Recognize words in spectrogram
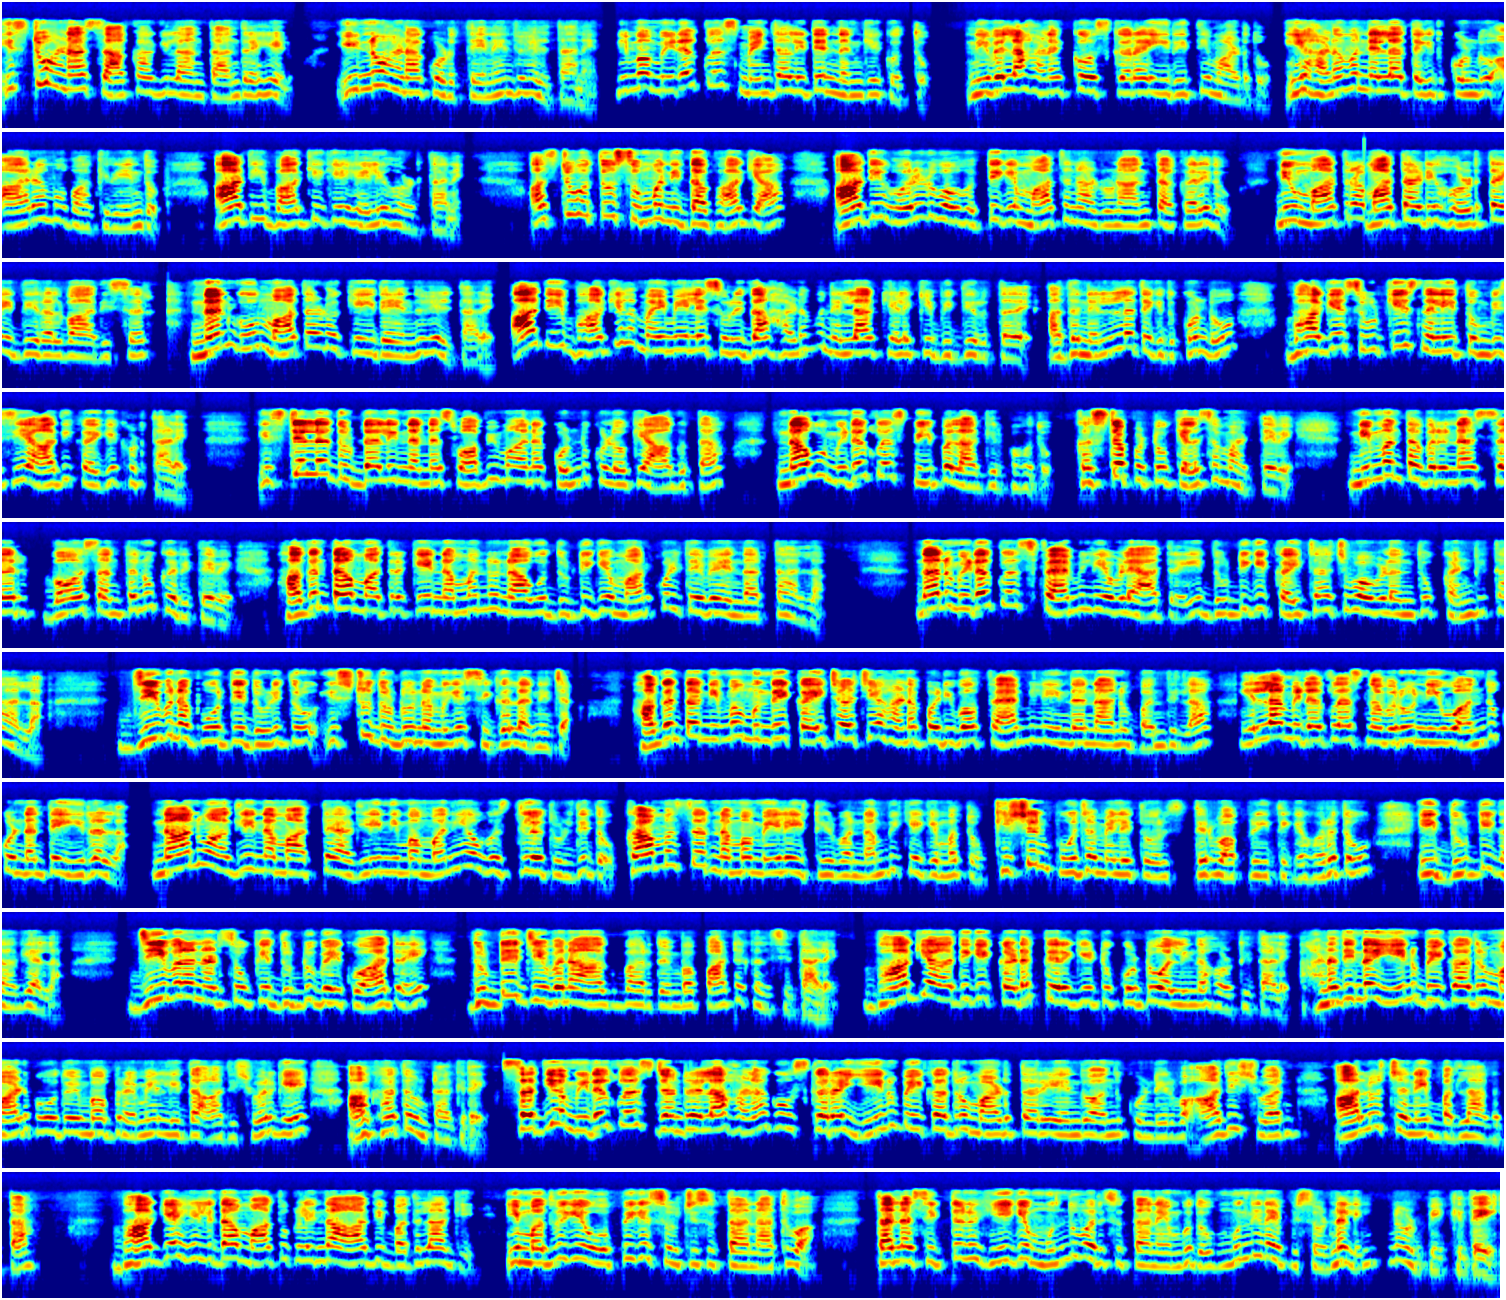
ಇಷ್ಟು ಹಣ ಸಾಕಾಗಿಲ್ಲ ಅಂತ ಅಂದ್ರೆ ಹೇಳು. ಇನ್ನೂ ಹಣ ಕೊಡುತ್ತೇನೆ ಎಂದು ಹೇಳ್ತಾನೆ. ನಿಮ್ಮ ಮಿಡಲ್ ಕ್ಲಾಸ್ ಮೆಂಟಾಲಿಟಿ ನನ್ಗೆ ಗೊತ್ತು. ನೀವೆಲ್ಲ ಹಣಕ್ಕೋಸ್ಕರ ಈ ರೀತಿ ಮಾಡುದು. ಈ ಹಣವನ್ನೆಲ್ಲ ತೆಗೆದುಕೊಂಡು ಆರಾಮವಾಗಿರಿ ಎಂದು ಆದಿ ಭಾಗ್ಯಗೆ ಹೇಳಿ ಹೊರಡ್ತಾನೆ. ಅಷ್ಟು ಹೊತ್ತು ಸುಮ್ಮನಿದ್ದ ಭಾಗ್ಯ, ಆದಿ ಹೊರಡುವ ಹೊತ್ತಿಗೆ ಮಾತನಾಡೋಣ ಅಂತ ಕರೆದು, ನೀವು ಮಾತ್ರ ಮಾತಾಡಿ ಹೊರಡ್ತಾ ಇದ್ದೀರಲ್ವಾ ಆದಿ ಸರ್? ನನ್ಗೂ ಮಾತಾಡೋಕೆ ಇದೆ ಎಂದು ಹೇಳ್ತಾಳೆ. ಆದಿ ಭಾಗ್ಯಲ ಮೈ ಮೇಲೆ ಸುರಿದ ಹಣವನ್ನೆಲ್ಲ ಕೆಳಕ್ಕೆ ಬಿದ್ದಿರುತ್ತದೆ. ಅದನ್ನೆಲ್ಲ ತೆಗೆದುಕೊಂಡು ಭಾಗ್ಯ ಸೂಟ್ಕೇಸ್ನಲ್ಲಿ ತುಂಬಿಸಿ ಆದಿ ಕೈಗೆ ಕೊಡ್ತಾಳೆ. ಇಷ್ಟೆಲ್ಲ ದುಡ್ಡಲ್ಲಿ ನನ್ನ ಸ್ವಾಭಿಮಾನ ಕೊಂಡುಕೊಳ್ಳೋಕೆ ಆಗುತ್ತಾ? ನಾವು ಮಿಡಲ್ ಕ್ಲಾಸ್ ಪೀಪಲ್ ಆಗಿರಬಹುದು. ಕಷ್ಟಪಟ್ಟು ಕೆಲಸ ಮಾಡ್ತೇವೆ. ನಿಮ್ಮಂತವರನ್ನ ಸರ್, ಬಾಸ್ ಅಂತಾನೂ ಕರಿತೇವೆ. ಹಾಗಂತ ಮಾತ್ರಕ್ಕೆ ನಮ್ಮನ್ನು ನಾವು ದುಡ್ಡಿಗೆ ಮಾರ್ಕೊಳ್ತೇವೆ ಎಂದರ್ಥ ಅಲ್ಲ. ನಾನು ಮಿಡಲ್ ಕ್ಲಾಸ್ ಫ್ಯಾಮಿಲಿಯವಳೆ ಆದ್ರೆ ದುಡ್ಡಿಗೆ ಕೈಚಾಚುವವಳಂತೂ ಖಂಡಿತ ಅಲ್ಲ. ಜೀವನ ಪೂರ್ತಿ ದುಡಿದ್ರು ಇಷ್ಟು ದುಡ್ಡು ನಮಗೆ ಸಿಗಲ್ಲ ನಿಜ. ಹಾಗಂತ ನಿಮ್ಮ ಮುಂದೆ ಕೈ ಚಾಚಿ ಹಣ ಪಡೆಯುವ ಫ್ಯಾಮಿಲಿಯಿಂದ ನಾನು ಬಂದಿಲ್ಲ. ಎಲ್ಲಾ ಮಿಡಲ್ ಕ್ಲಾಸ್ ನವರು ನೀವು ಅಂದುಕೊಂಡಂತೆ ಇರಲ್ಲ. ನಾನು ಆಗ್ಲಿ, ನಮ್ಮ ಅತ್ತೆ ಆಗ್ಲಿ, ನಿಮ್ಮ ಮನೆಯ ಹೊಸ್ತಿಲು ತುಳಿದಿದ್ದು ಕಾಮತ್ ಸರ್ ನಮ್ಮ ಮೇಲೆ ಇಟ್ಟಿರುವ ನಂಬಿಕೆಗೆ ಮತ್ತು ಕಿಶನ್ ಪೂಜಾ ಮೇಲೆ ತೋರಿಸುತ್ತಿರುವ ಪ್ರೀತಿಗೆ ಹೊರತು ಈ ದುಡ್ಡಿಗಾಗಿ ಅಲ್ಲ. ಜೀವನ ನಡೆಸೋಕೆ ದುಡ್ಡು ಬೇಕು ಆದ್ರೆ ದುಡ್ಡೇ ಜೀವನ ಆಗಬಾರದು ಎಂಬ ಪಾಠ ಕಲಿಸಿದ್ದಾಳೆ. ಭಾಗ್ಯ ಆದಿಗೆ ಕಡಕ್ ತೆರೆಗೇಟು ಕೊಟ್ಟು ಅಲ್ಲಿಂದ ಹೊರಟಿದ್ದಾಳೆ. ಹಣದಿಂದ ಏನು ಬೇಕಾದ್ರೂ ಮಾಡಬಹುದು ಎಂಬ ಭ್ರಮೆಯಲ್ಲಿದ್ದ ಆದೀಶ್ವರ್ಗೆ ಆಘಾತ ಉಂಟಾಗಿದೆ. ಸದ್ಯ ಮಿಡಲ್ ಕ್ಲಾಸ್ ಜನರೆಲ್ಲ ಹಣಗೋಸ್ಕರ ಏನು ಬೇಕಾದ್ರೂ ಮಾಡುತ್ತಾರೆ ಎಂದು ಅಂದುಕೊಂಡಿರುವ ಆದೀಶ್ವರ್ ಆಲೋಚನೆ ಬದಲಾಗುತ್ತಾ? ಭಾಗ್ಯ ಹೇಳಿದ ಮಾತುಗಳಿಂದ ಆದಿ ಬದಲಾಗಿ ಈ ಮದುವೆಗೆ ಒಪ್ಪಿಗೆ ಸೂಚಿಸುತ್ತಾನ ಅಥವಾ ತನ್ನ ಸಿಟ್ಟನ್ನು ಹೀಗೆ ಮುಂದುವರಿಸುತ್ತಾನೆ ಎಂಬುದು ಮುಂದಿನ ಎಪಿಸೋಡ್ನಲ್ಲಿ ನೋಡ್ಬೇಕಿದೆ.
